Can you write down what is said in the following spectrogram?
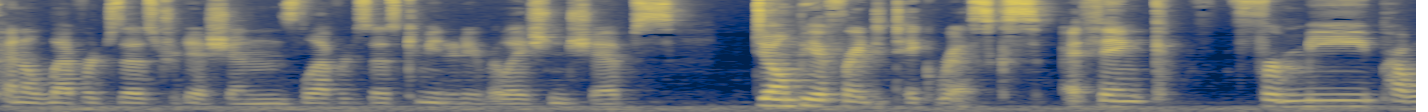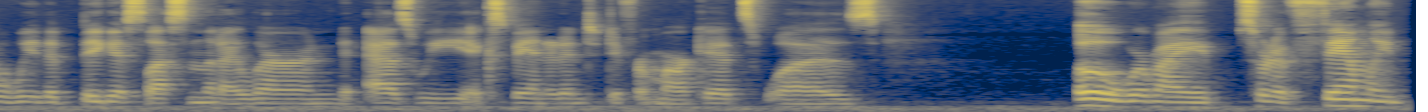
kind of leverage those traditions, leverage those community relationships, don't be afraid to take risks. I think for me, probably the biggest lesson that I learned as we expanded into different markets was oh, where my sort of family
